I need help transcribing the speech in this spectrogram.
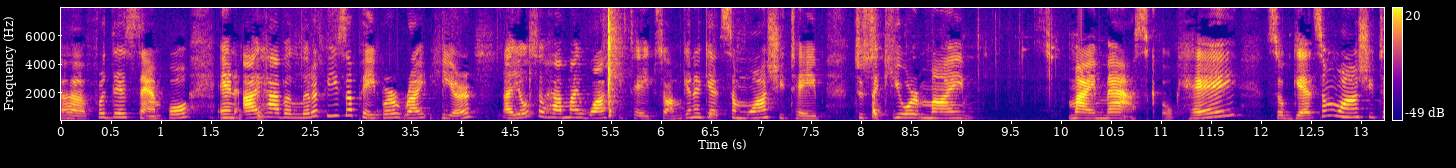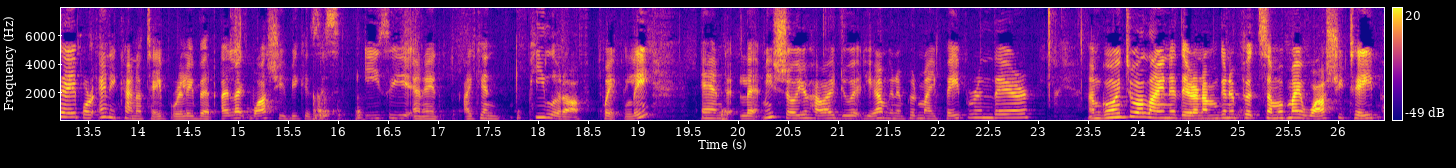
uh, for this sample. And I have a little piece of paper right here. I also have my washi tape. So I'm gonna get some washi tape to secure my my mask okay? So get some washi tape or any kind of tape really but I like washi because it's easy and it I can peel it off quickly. And let me show you how I do it here. I'm gonna put my paper in there. I'm going to align it there and I'm gonna put some of my washi tape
